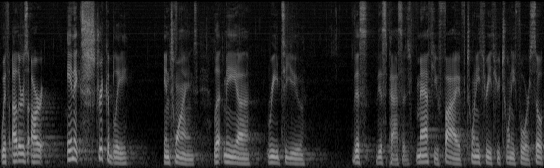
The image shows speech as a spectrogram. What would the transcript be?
with others are inextricably entwined. Let me uh, read to you this, this passage Matthew 5 23 through 24. So,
